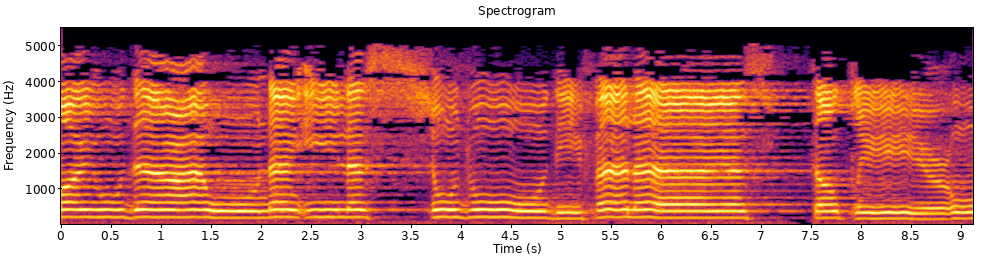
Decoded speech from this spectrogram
ويدعون إلى السجود فلا يستطيعون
